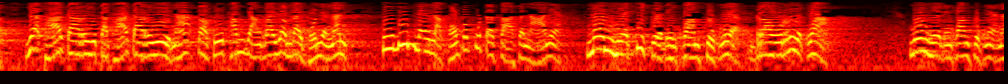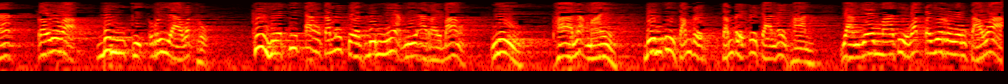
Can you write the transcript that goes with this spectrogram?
ยะถาการีตถาการีนะก็คือทำอย่างไรย่อมได้ผลอย่างนั้นทีนี้ในหลักของพระพุทธศาสนาเนี่ยมูลเหตุที่เกิดแห่งความสุขเนี่ย เราเรียกว่า มูลเหตุแห่งความสุขเนี่ยนะ เราเรียกว่า บุญกิริยาวัตถุ คือเหตุที่ตั้งทำให้เกิดบุญเนี่ยมีอะไรบ้างหนึ่งทานละไม บุญที่สำเร็จสำเร็จด้วยการให้ทาน อย่างโยมมาที่วัดประยุรวงศาว่า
